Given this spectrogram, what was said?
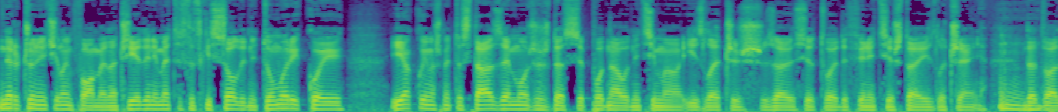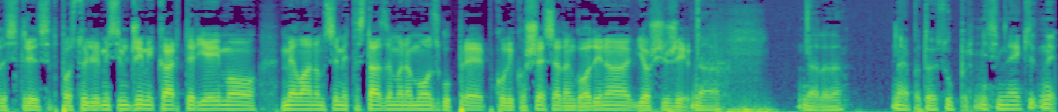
ne računajući limfome, znači jedini metastatski solidni tumori koji, iako imaš metastaze, možeš da se pod navodnicima izlečiš, zavisi od tvoje definicije šta je izlečenje. Mm. Da 20-30% ljudi, mislim, Jimmy Carter je imao melanom sa metastazama na mozgu pre koliko, 6-7 godina, još je živ. Da, da, da. da. Ne, pa to je super. Mislim, neki, ne,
